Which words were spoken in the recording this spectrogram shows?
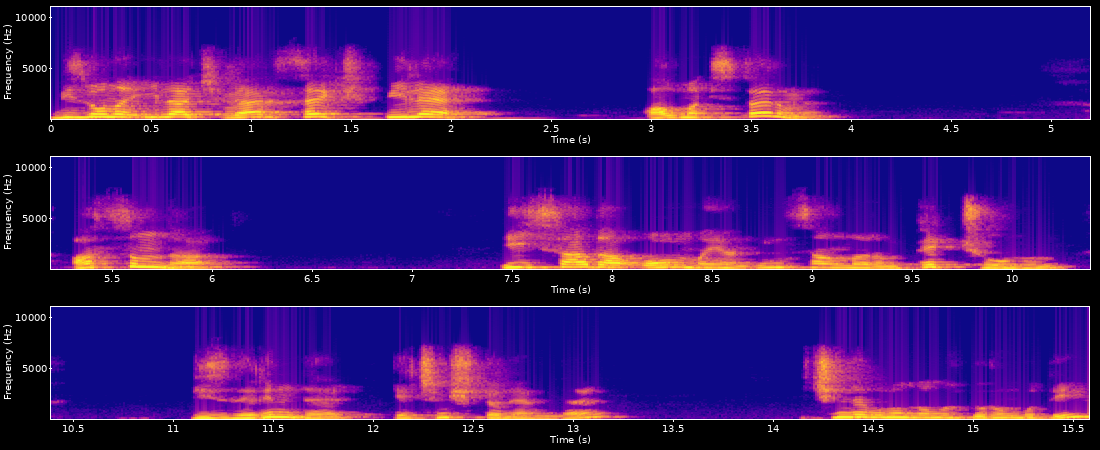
Biz ona ilaç versek bile almak ister mi? Aslında İsa'da olmayan insanların pek çoğunun bizlerin de geçmiş dönemde içinde bulunduğumuz durum bu değil mi?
